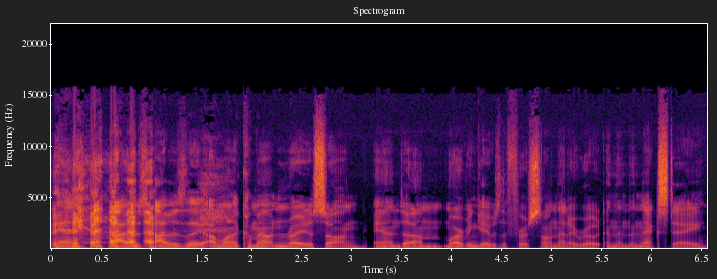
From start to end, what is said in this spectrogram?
and I was I was like I want to come out and write a song and um, Marvin Gaye was the first song that I wrote and then the next day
